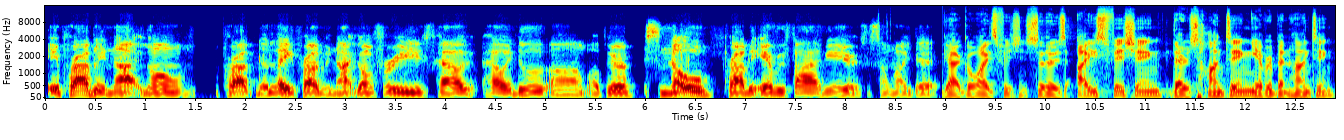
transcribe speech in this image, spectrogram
it probably not going prob the lake probably not gonna freeze how how it do um up here. Snow probably every five years or something like that. Gotta go ice fishing. So there's ice fishing. There's hunting. You ever been hunting?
